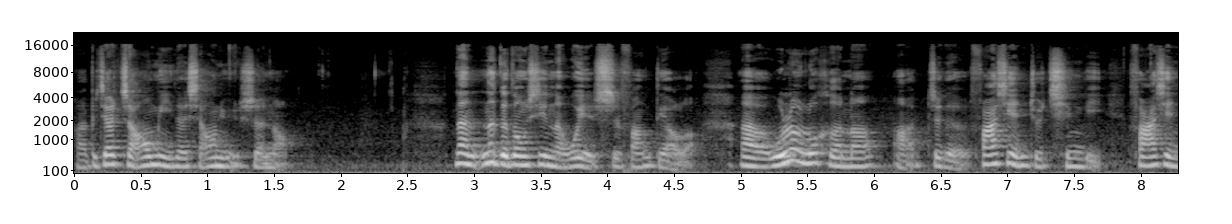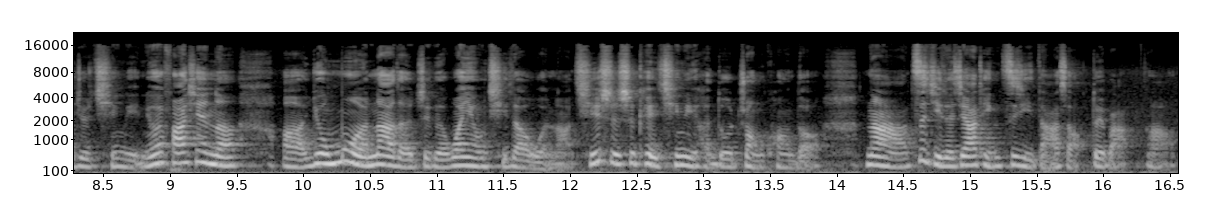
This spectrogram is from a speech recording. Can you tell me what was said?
啊比较着迷的小女生哦。那那个东西呢，我也释放掉了。呃，无论如何呢，啊，这个发现就清理，发现就清理。你会发现呢，啊，用莫尔纳的这个万用祈祷文啊，其实是可以清理很多状况的。那自己的家庭自己打扫，对吧？啊。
